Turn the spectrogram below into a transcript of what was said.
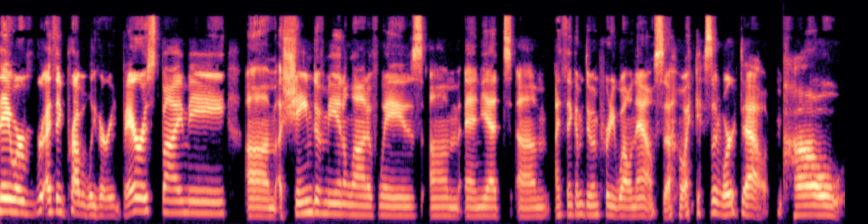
they were, I think, probably very embarrassed by me, um, ashamed of me in a lot of ways, um, and yet um, I think I'm doing pretty well now. So I guess it worked out. How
